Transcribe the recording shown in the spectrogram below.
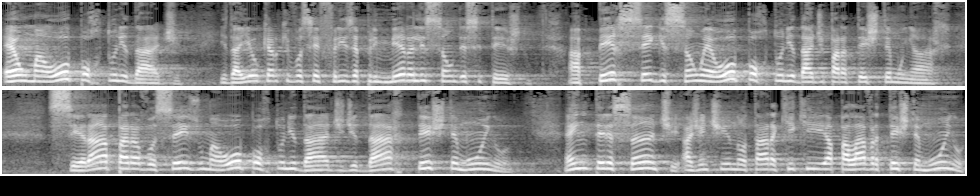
é uma oportunidade. E daí eu quero que você frise a primeira lição desse texto. A perseguição é oportunidade para testemunhar. Será para vocês uma oportunidade de dar testemunho. É interessante a gente notar aqui que a palavra testemunho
